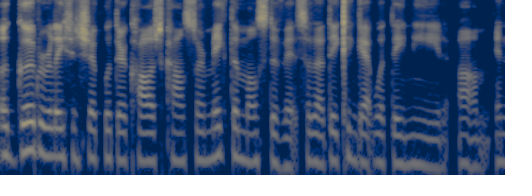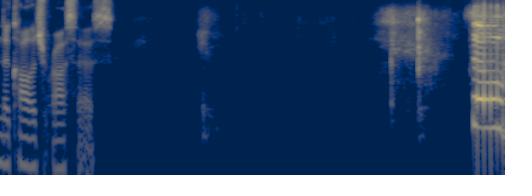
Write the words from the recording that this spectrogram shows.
a good relationship with their college counselor, make the most of it so that they can get what they need um, in the college process? So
